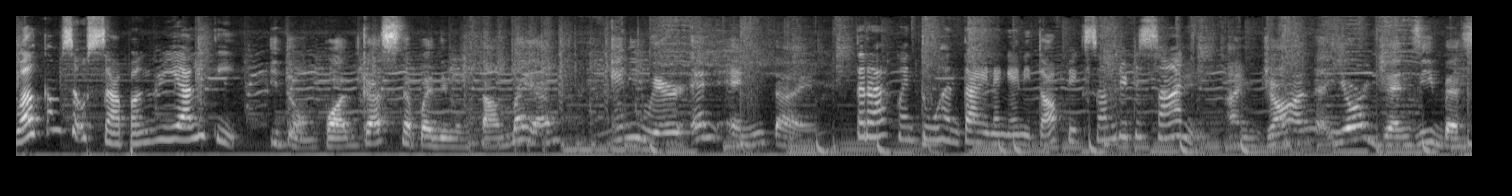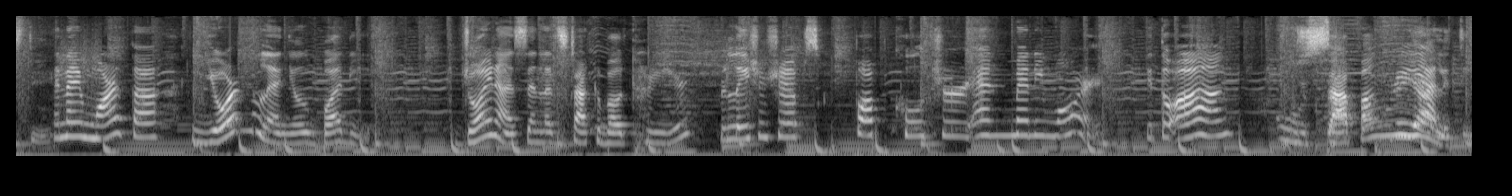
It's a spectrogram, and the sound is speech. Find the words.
Welcome sa Usapang Reality. Itong podcast na pwede mong tambayan anywhere and anytime. Tara, kwentuhan tayo ng any topics under the sun. I'm John, your Gen Z bestie. And I'm Martha, your millennial buddy. Join us and let's talk about career, relationships, pop culture, and many more. Ito ang Usapang Reality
